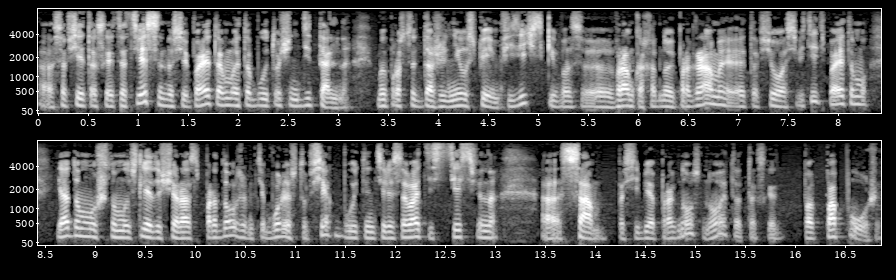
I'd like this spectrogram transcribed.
э, со всей, так сказать, ответственностью, поэтому это будет очень детально. Мы просто даже не успеем физически в, э, рамках одной программы это все осветить, поэтому я думаю, что мы в следующий раз продолжим, тем более, что всех будет будет интересовать, естественно, э, сам по себе прогноз, но это, так сказать, попозже.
